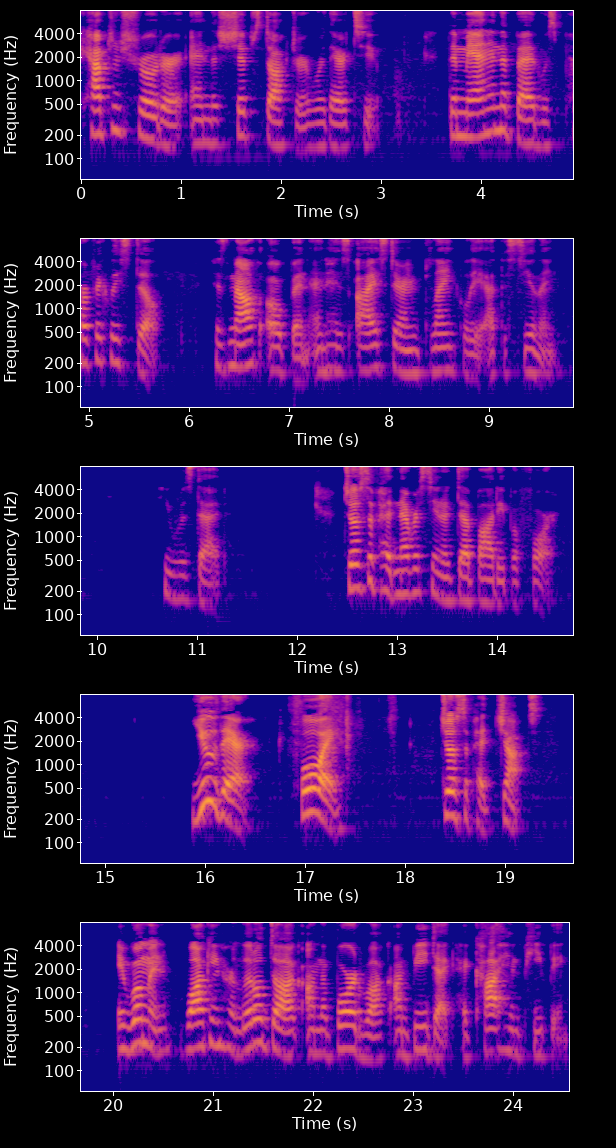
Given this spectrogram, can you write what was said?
Captain Schroeder and the ship's doctor were there too. The man in the bed was perfectly still, his mouth open and his eyes staring blankly at the ceiling. He was dead. Josef had never seen a dead body before. You there! Boy! Josef had jumped. A woman walking her little dog on the boardwalk on B deck had caught him peeping.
